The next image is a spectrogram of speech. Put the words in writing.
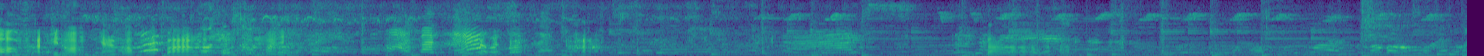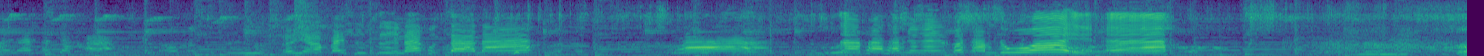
อ้อมวัดพี่น้องย่างอ้อมวัดว่างน้ำโค่นต้นไม้นะครับดูบรรยากาศนะคะตานะคะ เอออย่าไปสื่อๆนะคุณตานะตาคุณตาพาทำยังไงก็ทำด้วยอ่าเจ้า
